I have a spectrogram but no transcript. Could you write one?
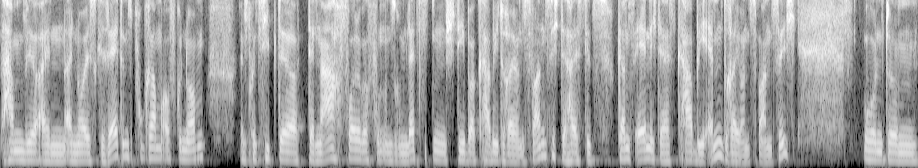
haben wir ein, ein neues Gerät ins Programm aufgenommen. Im Prinzip der, der Nachfolger von unserem letzten Steber KB23. Der heißt jetzt ganz ähnlich, der heißt KBM23. Und ähm,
